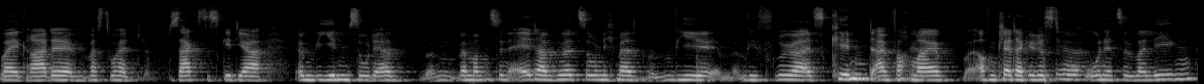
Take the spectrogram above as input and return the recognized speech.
weil gerade, was du halt sagst, es geht ja irgendwie jedem so, der, ähm, wenn man ein bisschen älter wird, so nicht mehr wie, wie früher als Kind einfach ja. mal auf dem Klettergerüst hoch, ohne zu überlegen.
